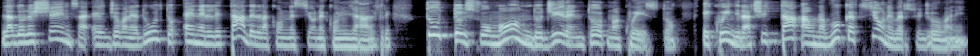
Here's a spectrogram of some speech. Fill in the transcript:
L'adolescenza e il giovane adulto è nell'età della connessione con gli altri. Tutto il suo mondo gira intorno a questo e quindi la città ha una vocazione verso i giovani.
